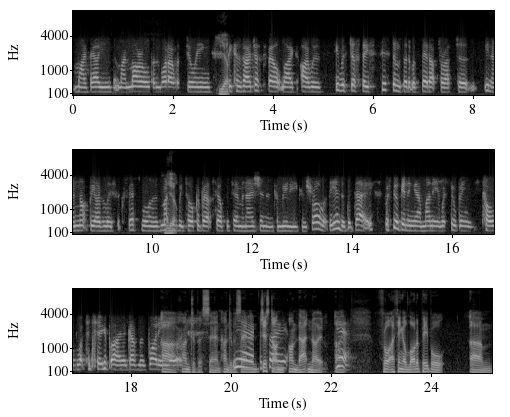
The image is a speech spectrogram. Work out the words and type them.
my values and my morals and what I was doing Yep. because I just felt like I was it was just these systems that it was set up for us to you know not be overly successful and as much Yep. as we talk about self determination and community control at the end of the day we're still getting our money and we're still being told what to do by a government body Ah, hundred percent, hundred percent. And just on so- on that note, I- yeah for I think a lot of people, um,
